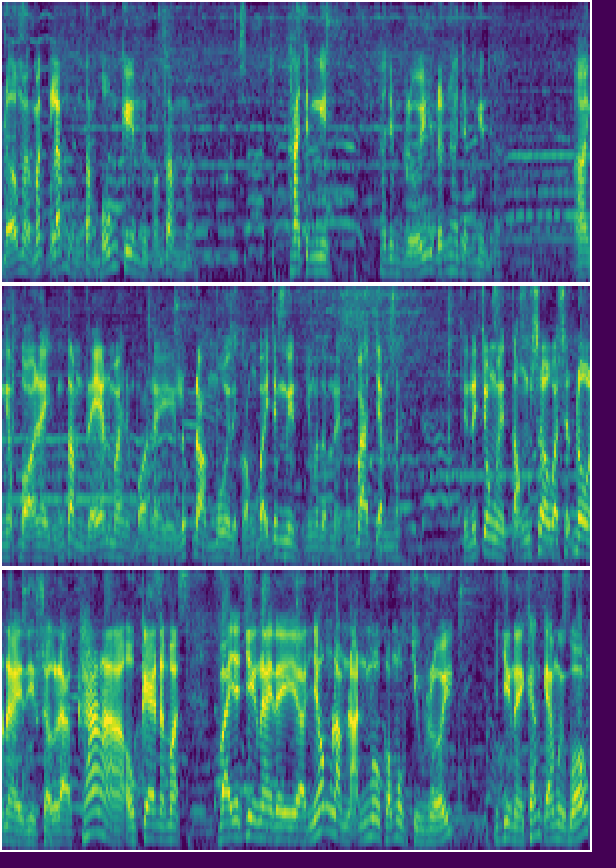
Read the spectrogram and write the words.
đỡ mà mắc lắm cũng tầm 4 kim thì cũng tầm ờ, 200 nghìn hai trăm rưỡi đến 200 nghìn thôi. À, ngọc bội này cũng tầm rẻ mà ngọc bội này lúc đầu mua thì khoảng 700 nghìn nhưng mà tầm này khoảng 300 thôi. Thì nói chung là tổng sơ và set đồ này thì sự là khá là ok nè mình và cho chuyền này thì ờ, nhớ không làm là anh mua khoảng một triệu rưỡi. Cho chuyền này kháng cả 14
